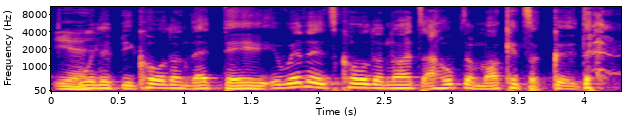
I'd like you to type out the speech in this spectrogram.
Yeah. will it be cold on that day? Whether it's cold or not, I hope the markets are good.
